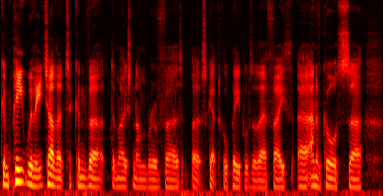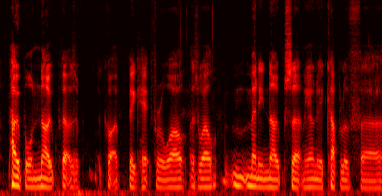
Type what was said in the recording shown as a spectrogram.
compete with each other to convert the most number of uh, uh, skeptical people to their faith. Uh, and of course, uh, Pope or Nope. That was a quite a big hit for a while as well. Many nopes, certainly. Only a couple of uh,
